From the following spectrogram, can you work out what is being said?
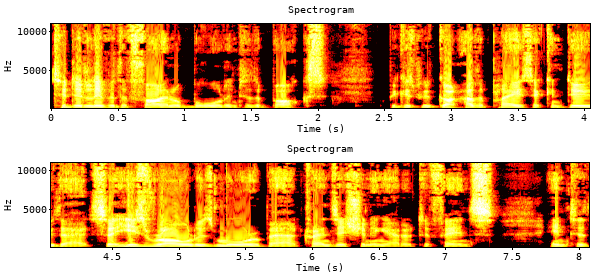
to deliver the final ball into the box because we've got other players that can do that. So his role is more about transitioning out of defence into,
